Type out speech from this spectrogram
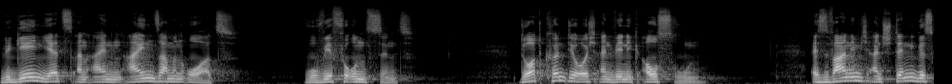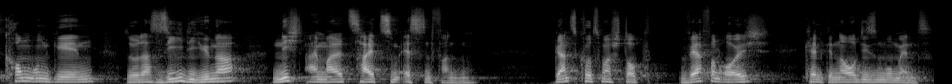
Wir gehen jetzt an einen einsamen Ort, wo wir für uns sind. Dort könnt ihr euch ein wenig ausruhen. Es war nämlich ein ständiges Kommen und Gehen, sodass sie, die Jünger, nicht einmal Zeit zum Essen fanden. Ganz kurz mal Stopp. Wer von euch kennt genau diesen Moment?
